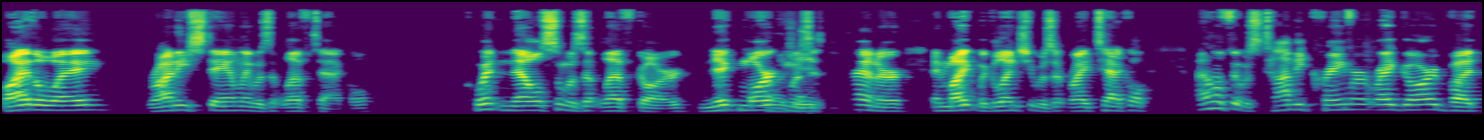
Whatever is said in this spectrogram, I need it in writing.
By the way, Ronnie Stanley was at left tackle. Quenton Nelson was at left guard. Nick Martin oh, was at center, and Mike McGlinchey was at right tackle. I don't know if it was Tommy Kramer at right guard, but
